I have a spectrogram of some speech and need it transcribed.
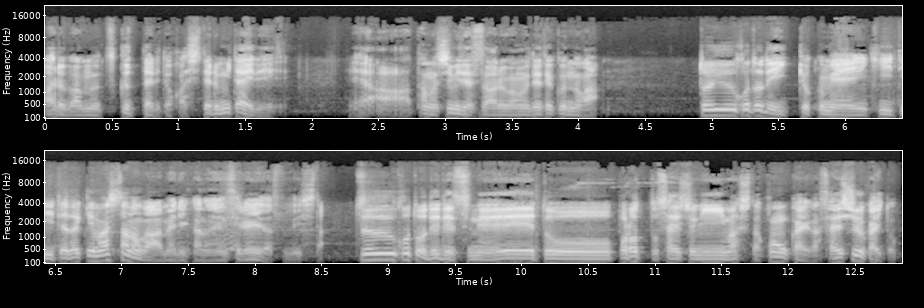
アルバム作ったりとかしてるみたいで、いやー、楽しみです、アルバム出てくるのが。ということで1曲目に聴いていただきましたのがアメリカのエンセレイダスでした。つうことでですね、えーと、ポロッと最初に言いました、今回が最終回と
